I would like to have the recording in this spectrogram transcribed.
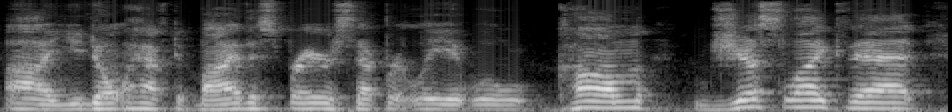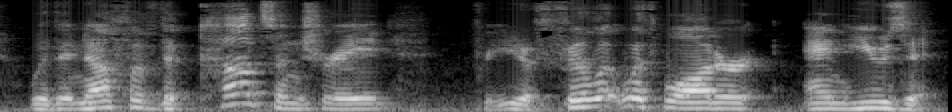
Uh, you don't have to buy the sprayer separately. It will come just like that with enough of the concentrate for you to fill it with water and use it.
